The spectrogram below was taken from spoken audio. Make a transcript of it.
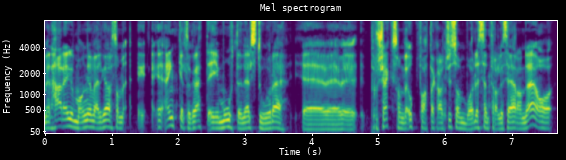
Men her er jo mange velgere som enkelt og greit er imot en del store eh, prosjekt som de oppfatter kanskje som både sentraliserende og,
